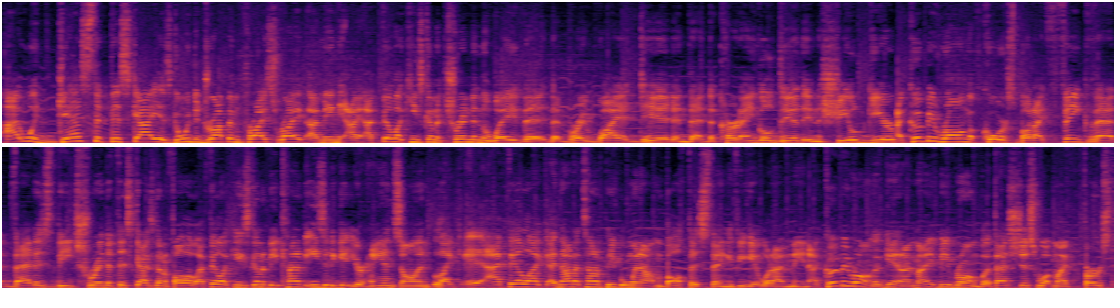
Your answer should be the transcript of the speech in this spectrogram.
I would guess that this guy is going to drop in price, right? I mean, I, I feel like he's going to trend in the way that, that Bray Wyatt did and that the Kurt Angle did in the Shield gear. I could be wrong, of course, but I think that that is the trend that this guy's going to follow. I feel like he's going to be kind of easy to get your hands on. Like, eh, I feel like not a ton of people went out and bought this thing, if you get what I mean. I could be wrong. Again, I might be wrong, but that's just what my first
